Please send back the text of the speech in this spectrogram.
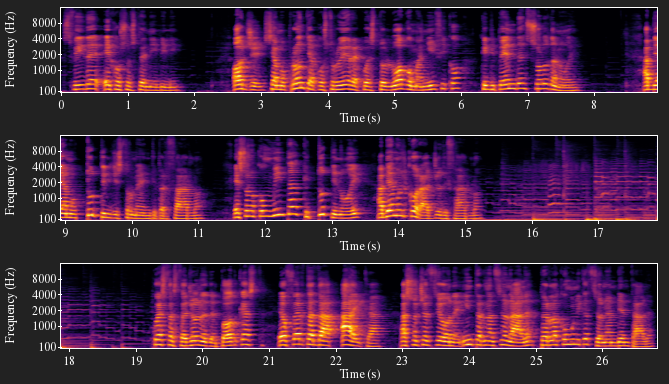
Sfide ecosostenibili. Oggi siamo pronti a costruire questo luogo magnifico che dipende solo da noi. Abbiamo tutti gli strumenti per farlo e sono convinta che tutti noi abbiamo il coraggio di farlo. Questa stagione del podcast è offerta da AICA, Associazione internazionale per la comunicazione ambientale.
